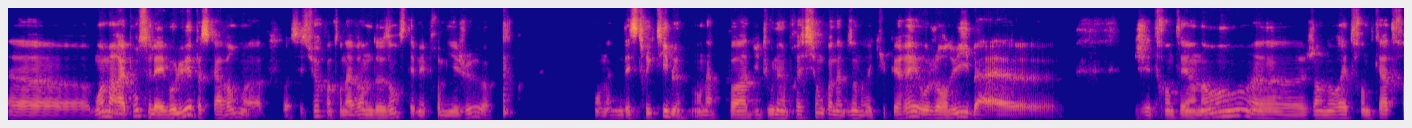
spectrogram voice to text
Moi, ma réponse, elle a évolué parce qu'avant, c'est sûr, quand on a 22 ans, c'était mes premiers jeux on est indestructible. On n'a pas du tout l'impression qu'on a besoin de récupérer. Aujourd'hui, bah, euh, j'ai 31 ans, euh, j'en aurai 34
